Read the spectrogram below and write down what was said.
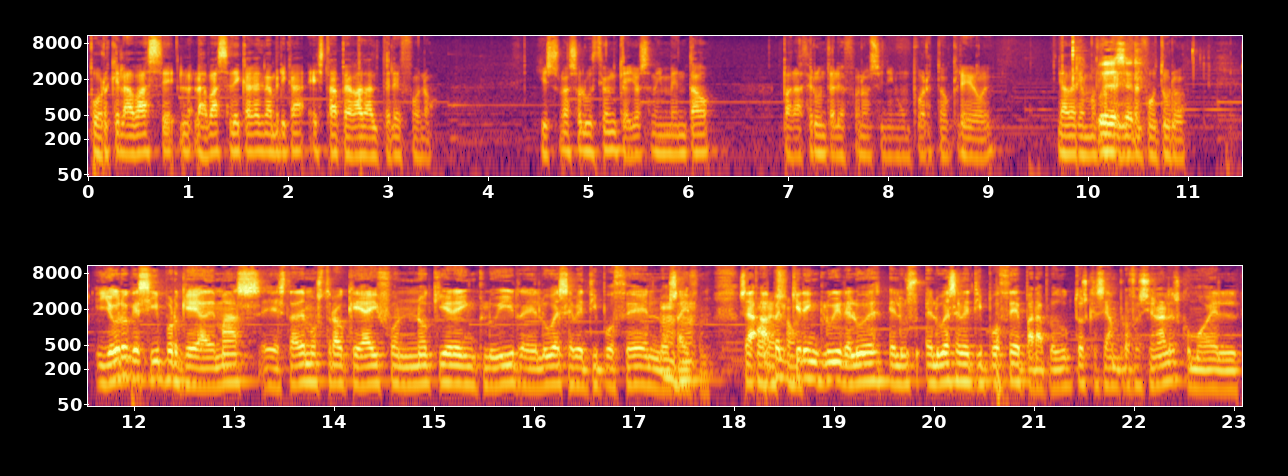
porque la base, la base de carga inalámbrica está pegada al teléfono. Y es una solución que ellos han inventado para hacer un teléfono sin ningún puerto, creo. ¿eh? Ya veremos Puede lo que dice ser. el futuro. Y yo creo que sí, porque además eh, está demostrado que iPhone no quiere incluir el USB tipo C en los iPhone. O sea, Apple quiere incluir el, USB tipo C para productos que sean profesionales, como el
